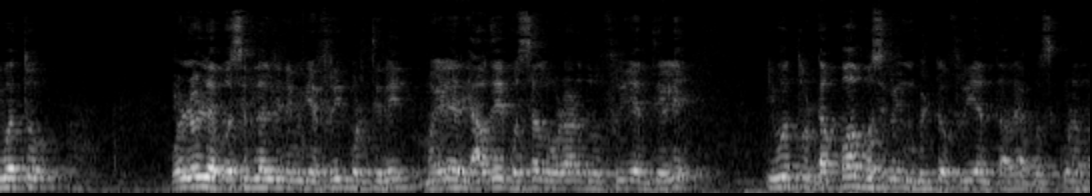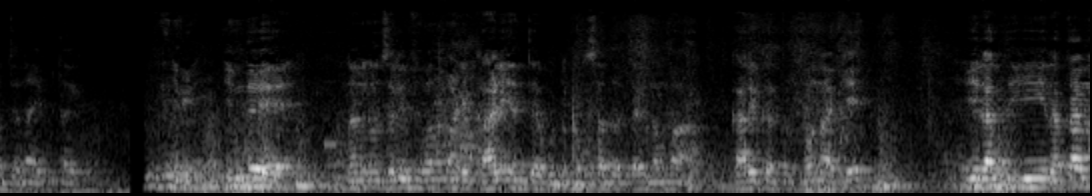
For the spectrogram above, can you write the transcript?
ಇವತ್ತು ಒಳ್ಳೊಳ್ಳೆ ಬಸ್ಗಳಲ್ಲಿ ನಿಮಗೆ ಫ್ರೀ ಕೊಡ್ತೀರಿ. ಮಹಿಳೆಯರು ಯಾವುದೇ ಬಸ್ಸಲ್ಲಿ ಓಡಾಡಿದ್ರು ಫ್ರೀ ಅಂತೇಳಿ, ಇವತ್ತು ಡಬ್ಬಾ ಬಸ್ಗಳನ್ನ ಬಿಟ್ಟು ಫ್ರೀ ಅಂತಾರೆ. ಆ ಬಸ್ ಕೂಡ ಜನ ಇರ್ತಾ ಇಲ್ಲ. ಹಿಂದೆ ನನಗೊಂದ್ಸಲಿ ಫೋನ್ ಮಾಡಿ ಕಾಳಿ ಅಂತ ಹೇಳ್ಬಿಟ್ಟು ಪ್ರಸಾದ್ ಅಂತ ನಮ್ಮ ಕಾರ್ಯಕರ್ತರು ಫೋನ್ ಹಾಕಿ, ಈ ರಥ, ಈ ರಥನ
